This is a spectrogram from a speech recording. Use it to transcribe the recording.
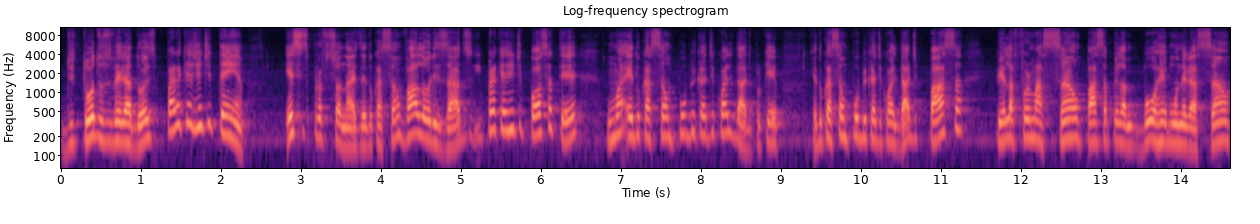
de todos os vereadores para que a gente tenha esses profissionais da educação valorizados e para que a gente possa ter uma educação pública de qualidade, porque educação pública de qualidade passa pela formação, passa pela boa remuneração,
